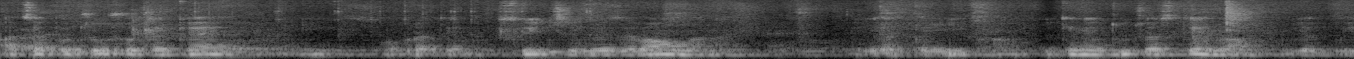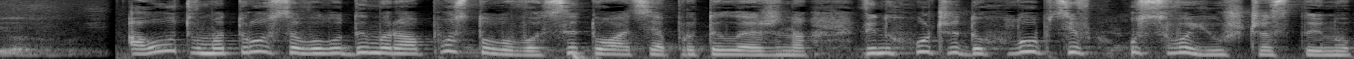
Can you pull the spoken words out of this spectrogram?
А це почув, що таке, і побратим. Слідчий визивав мене, я приїхав. Тільки не в ту частину, яку я захочу. А от в матроса Володимира Апостолова ситуація протилежна. Він хоче до хлопців у свою ж частину.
